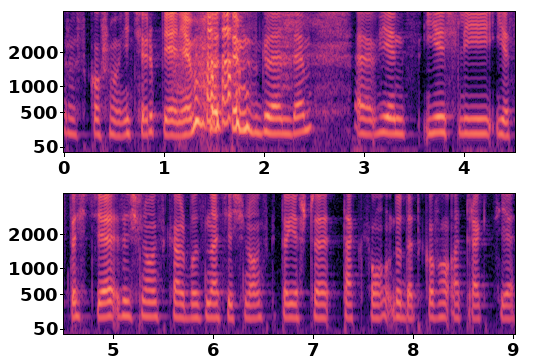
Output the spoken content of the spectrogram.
rozkoszą i cierpieniem pod tym względem. E, więc jeśli jesteście ze Śląska albo znacie Śląsk, to jeszcze taką dodatkową atrakcję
